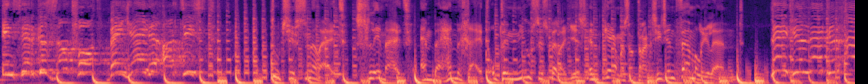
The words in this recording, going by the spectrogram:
In Circus Zandvoort ben jij de artiest. Toets je snelheid, slimheid en behendigheid op de nieuwste spelletjes en kermisattracties in Familyland. Leef je lekker uit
